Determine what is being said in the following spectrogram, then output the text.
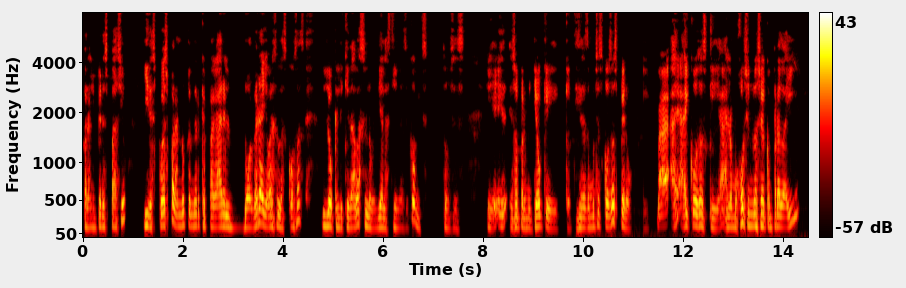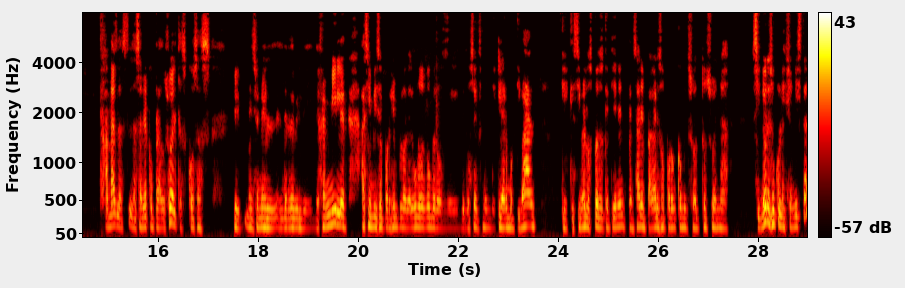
para limpiar espacio y después para no tener que pagar el volver a llevarse las cosas, lo que le quedaba se lo vendía a las tiendas de cómics. Entonces, eh, eso permitió que, que te hicieras de muchas cosas, pero hay, cosas que a lo mejor si no las había comprado ahí, jamás las, las había comprado sueltas, cosas eh, mencioné el, el Daredevil de, Frank Miller, así me hice por ejemplo de algunos números de, los X-Men de Claire Multivan, que, que si ves los precios que tienen, pensar en pagar eso por un cómic suelto suena, si no eres un coleccionista,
